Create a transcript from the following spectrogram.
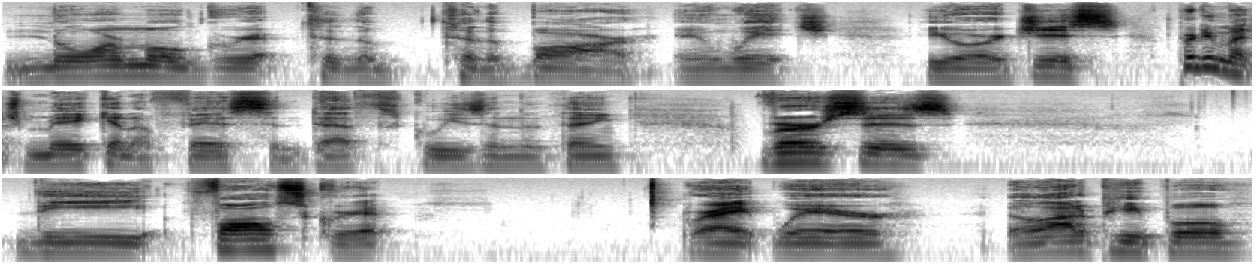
normal grip to the to the bar in which you're just pretty much making a fist and death squeezing the thing versus the false grip right? Where a lot of people,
